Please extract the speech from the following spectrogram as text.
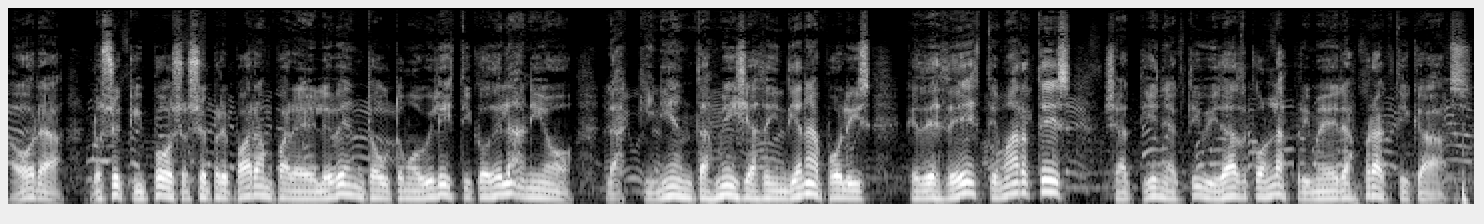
Ahora los equipos se preparan para el evento automovilístico del año, las 500 millas de Indianápolis, que desde este martes ya tiene actividad con las primeras prácticas.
